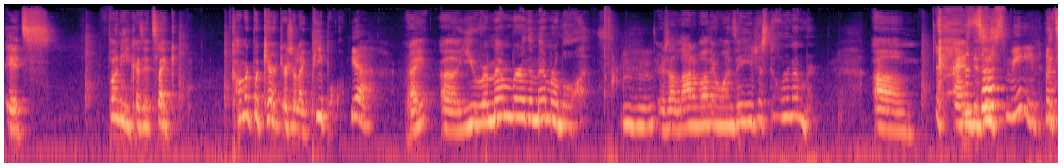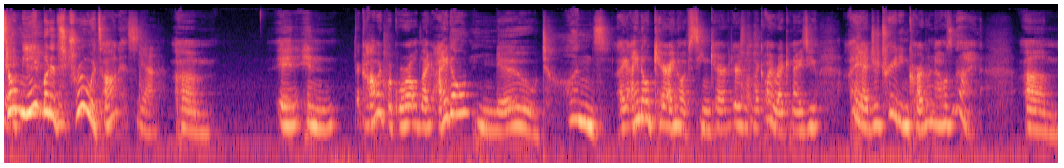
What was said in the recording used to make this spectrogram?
it's funny because it's like comic book characters are like people. Yeah. right? Uh, you remember the memorable ones. There's a lot of other ones that you just don't remember. Um, and this so is mean. it's so mean, but it's true. It's honest. Yeah. Um, In in the comic book world, like I don't know tons. I, I know care. I know I've seen characters. I'm like, oh, I recognize you. I had your trading card when I was nine. Um,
